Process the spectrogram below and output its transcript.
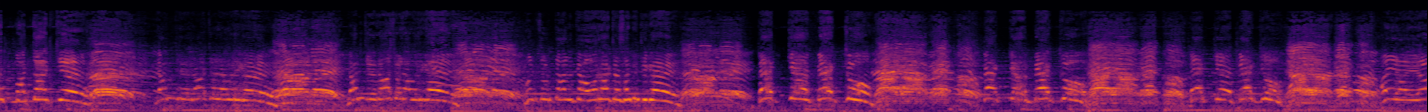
ಭಾರತ್ ಮಾತಾ ಕಿ ಎಂ ಜಿ ರಾಜಣ್ಣ ಅವರಿಗೆ ಎಂ ಜಿ ರಾಜಣ್ಣ ಅವರಿಗೆ ಹುಣಸೂರು ತಾಲೂಕಾ ಹೋರಾಟ ಸಮಿತಿಗೆ. ಬೇಕೇ ಬೇಕು. ಬೇಕೇ ಬೇಕು. ಬೇಕೇ ಬೇಕು. ಅಯ್ಯಯ್ಯೋ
